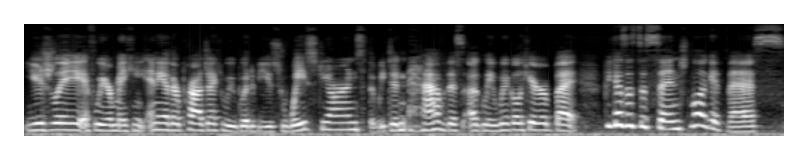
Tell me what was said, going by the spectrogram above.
Usually if we were making any other project, we would have used waste yarn so that we didn't have this ugly wiggle here, but because it's a cinch, look at this.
